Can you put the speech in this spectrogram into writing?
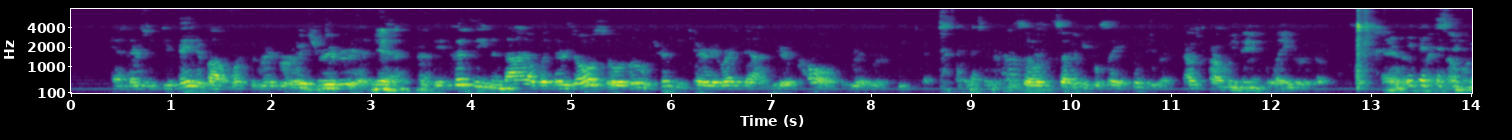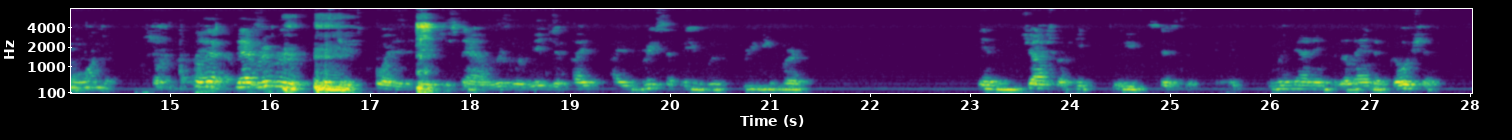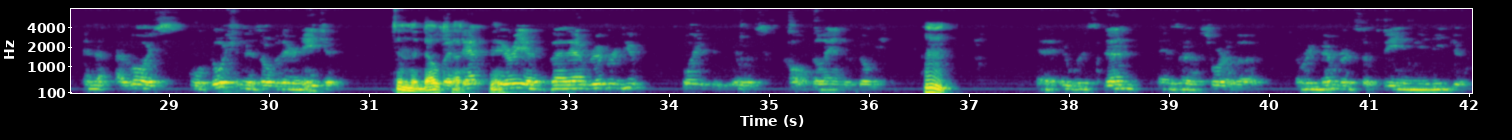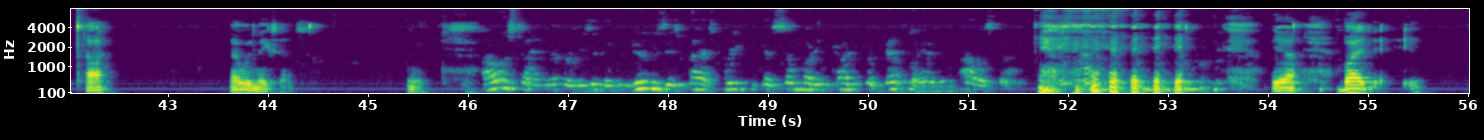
And there's a debate about what the river of Which Egypt river? is. Yeah. It could be the Nile, but there's also a little tributary right down here called the River of Egypt. So some people say it could be right. That was probably named later though, I don't know. by someone who wanted to shorten Well, that, that river that you pointed at just now, the River of Egypt, I, I recently was reading where in Joshua, he, he says that he went down into the land of Goshen. And I've always, well, Goshen is over there in Egypt, It's in the Delta. but that Yeah. area by that river you pointed to, it was called the land of Goshen. Hmm. And it was done as a sort of a, a remembrance of being in Egypt. Ah, That would make sense. Palestine River was in the news this past week because somebody tried to put Bethlehem in Palestine. yeah, but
